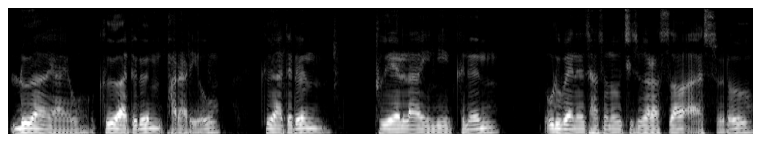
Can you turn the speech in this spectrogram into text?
르아야요. 그 아들은 바라리요 그 아들은 브엘라이니. 그는 우르벤의 자손의 지주로서 아수르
